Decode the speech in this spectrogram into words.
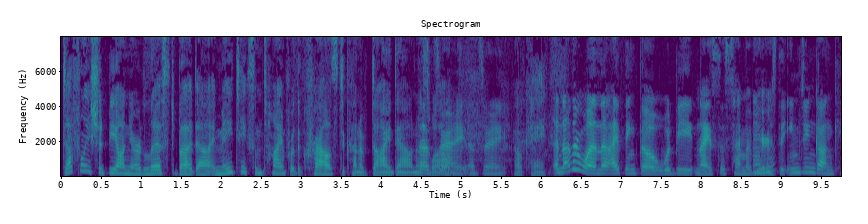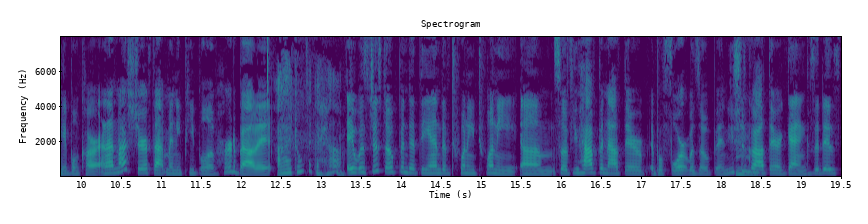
definitely should be on your list, but uh, it may take some time for the crowds to kind of die down that's as well. That's right. That's right. Okay. Another one that I think though would be nice this time of mm-hmm. year is the Imjingang cable car, and I'm not sure if that many people have heard about it. I don't think I have. It was just opened at the end of 2020. Um, so if you have been out there before it was open, you should go out there again because it is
